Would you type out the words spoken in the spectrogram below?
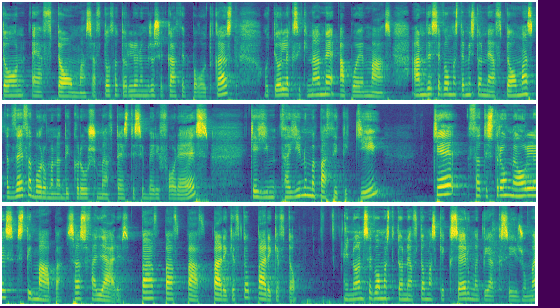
τον εαυτό μας. Αυτό θα το λέω νομίζω σε κάθε podcast, ότι όλα ξεκινάνε από εμάς. Αν δεν σεβόμαστε εμείς τον εαυτό μας, δεν θα μπορούμε να αντικρούσουμε αυτές τις συμπεριφορές και θα γίνουμε παθητικοί και θα τις τρώμε όλες στη μάπα, σαν σφαλιάρες. Παφ, παφ, παφ, πάρε και αυτό, πάρε και αυτό. Ενώ αν σεβόμαστε τον εαυτό μας και ξέρουμε τι αξίζουμε,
